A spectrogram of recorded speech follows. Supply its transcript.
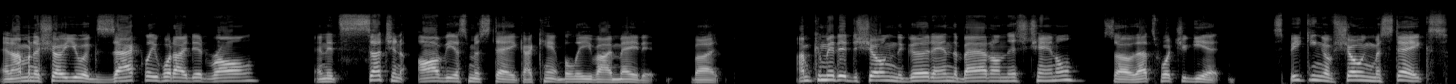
and I'm going to show you exactly what I did wrong. And it's such an obvious mistake, I can't believe I made it. But I'm committed to showing the good and the bad on this channel, so that's what you get. Speaking of showing mistakes,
